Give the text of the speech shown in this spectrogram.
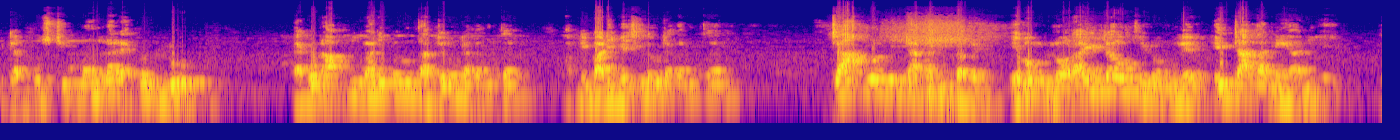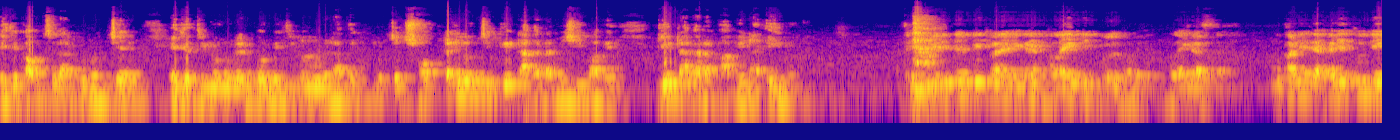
এটা পশ্চিমবাংলার এখন লুপ এখন আপনি বাড়ি করুন তার জন্য টাকা দিতে হবে। আপনি বাড়ি বেচলেও টাকা দিতে হবে। যা বলবেন টাকা দিতে হবে। এবং লড়াইটাও তৃণমূলের, এই টাকা নেওয়া নিয়ে এই যে কাউন্সিলর খুন হচ্ছে এই যে তৃণমূলের কর্মী তৃণমূলের হাতে খুন হচ্ছে সবটাই হচ্ছে কে টাকাটা বেশি পাবে কে টাকাটা পাবে না এই ব্রিজ মানে ওখানে দেখা যেত যে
